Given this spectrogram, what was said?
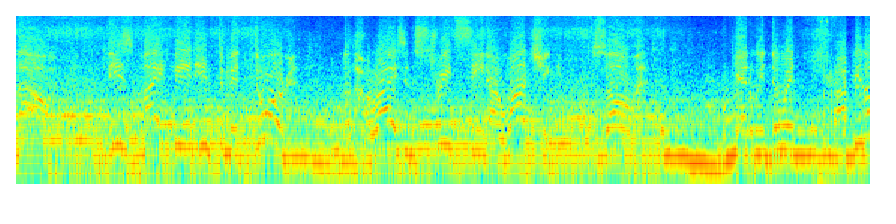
Now, this might be an intimate tour, but Horizon Street Scene are watching. So, can we do it rápido?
